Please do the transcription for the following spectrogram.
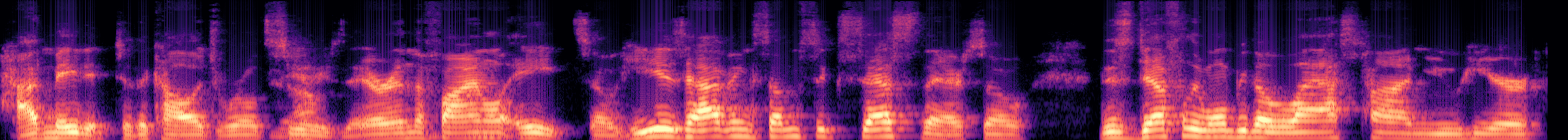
have made it to the College World yeah. Series. They're in the final eight. So he is having some success there. So this definitely won't be the last time you hear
